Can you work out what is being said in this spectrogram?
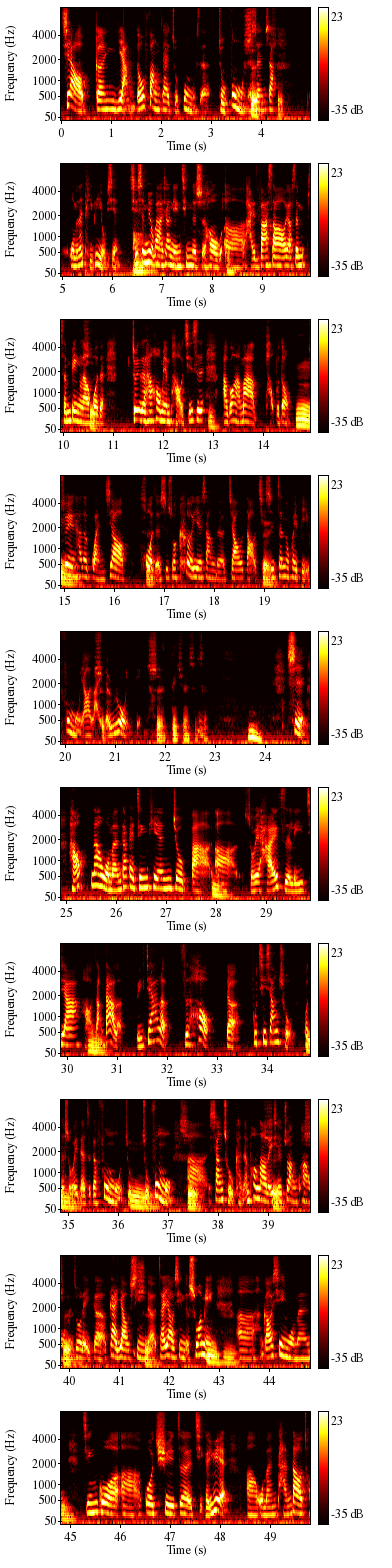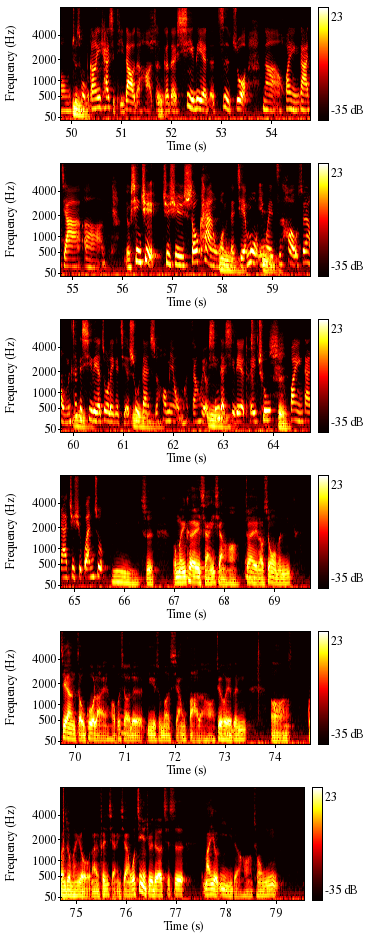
教跟养都放在祖父母的祖父母的身上，我们的体力有限，其实没有办法像年轻的时候，哦、呃，孩子发烧要生生病了，或者追着他后面跑，其实阿公阿妈跑不动，嗯，所以他的管教或者是说课业上的教导，其实真的会比父母要来的弱一点。是，是，的确是这样，嗯。是好，那我们大概今天就把啊、所谓孩子离家好、嗯、长大了离家了之后的夫妻相处，嗯、或者所谓的这个父母祖、嗯、祖父母啊、呃、相处可能碰到的一些状况，我们做了一个概要性的摘要性的说明。呃，很高兴我们经过呃过去这几个月。啊、呃，我们谈到从就是我们刚刚一开始提到的哈，嗯、整个的系列的制作，那欢迎大家呃有兴趣继续收看我们的节目，嗯、因为之后、嗯、虽然我们这个系列做了一个结束，嗯、但是后面我们将会有新的系列推出，嗯、是。欢迎大家继续关注。嗯，是，我们可以想一想哈，在老师我们这样走过来哈，不晓得你有什么想法了哈，最后也跟呃观众朋友来分享一下，我自己觉得其实。蛮有意义的哈，从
